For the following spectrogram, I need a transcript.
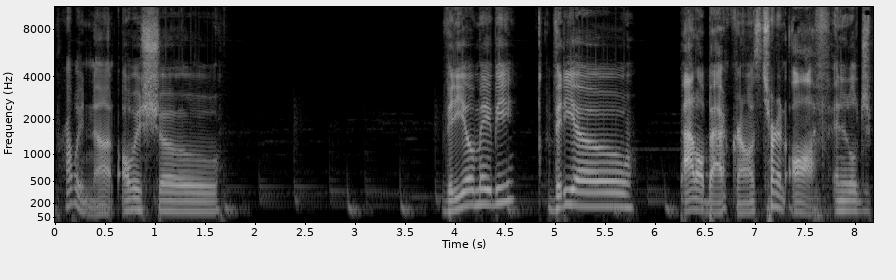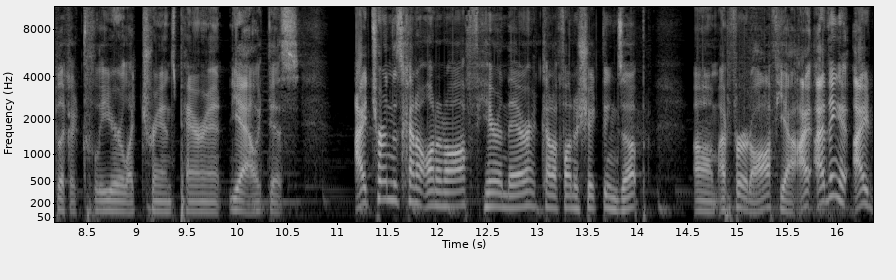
probably not. Always show video maybe. Video battle background. Let's turn it off and it'll just be like a clear, like transparent. Yeah, like this. I turn this kind of on and off here and there. Kind of fun to shake things up. Um, I prefer it off. Yeah, I, I think I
